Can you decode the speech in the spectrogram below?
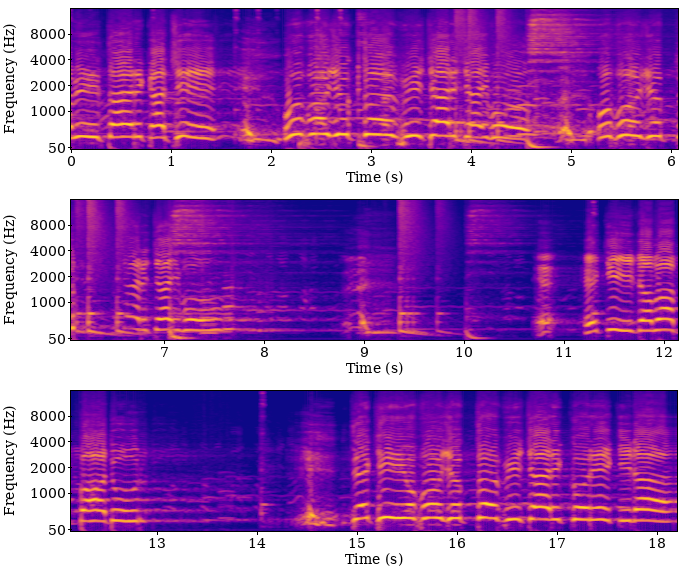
আমি তার কাছে উপযুক্ত বিচার চাইব, উপযুক্ত বিচার চাইব। এ- এ কি নবাব বাহাদুর। দেখি উপযুক্ত বিচার করে কিনা।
